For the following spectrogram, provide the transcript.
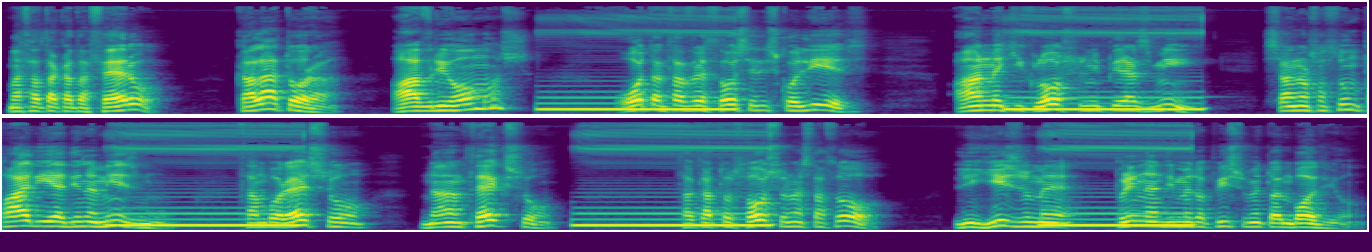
Μα θα τα καταφέρω; Καλά τώρα. Αύριο όμως όταν θα βρεθώ σε δυσκολίες, αν με κυκλώσουν οι πειρασμοί, σαν ορθωθούν πάλι οι αδυναμίες μου, θα μπορέσω να ανθέξω, θα κατορθώσω να σταθώ. Λυγίζουμε πριν αντιμετωπίσουμε το εμπόδιο.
